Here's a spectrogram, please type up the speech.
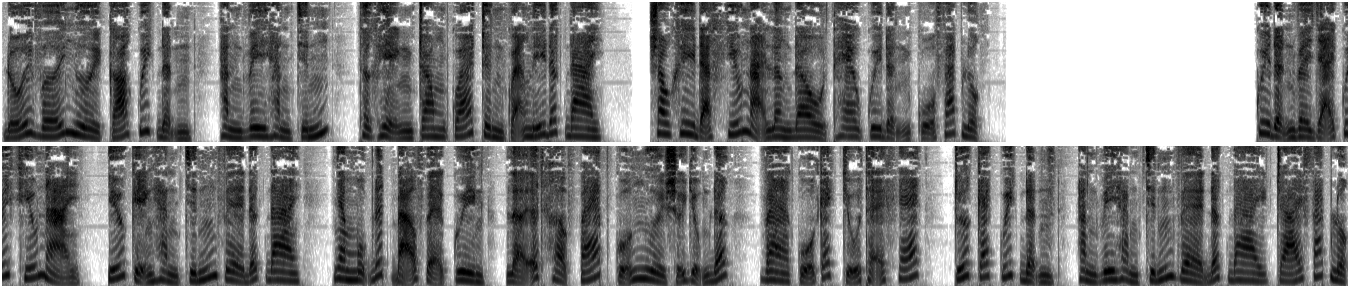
đối với người có quyết định hành vi hành chính thực hiện trong quá trình quản lý đất đai, sau khi đã khiếu nại lần đầu theo quy định của pháp luật. Quy định về giải quyết khiếu nại khiếu kiện hành chính về đất đai nhằm mục đích bảo vệ quyền, lợi ích hợp pháp của người sử dụng đất và của các chủ thể khác trước các quyết định, hành vi hành chính về đất đai trái pháp luật.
